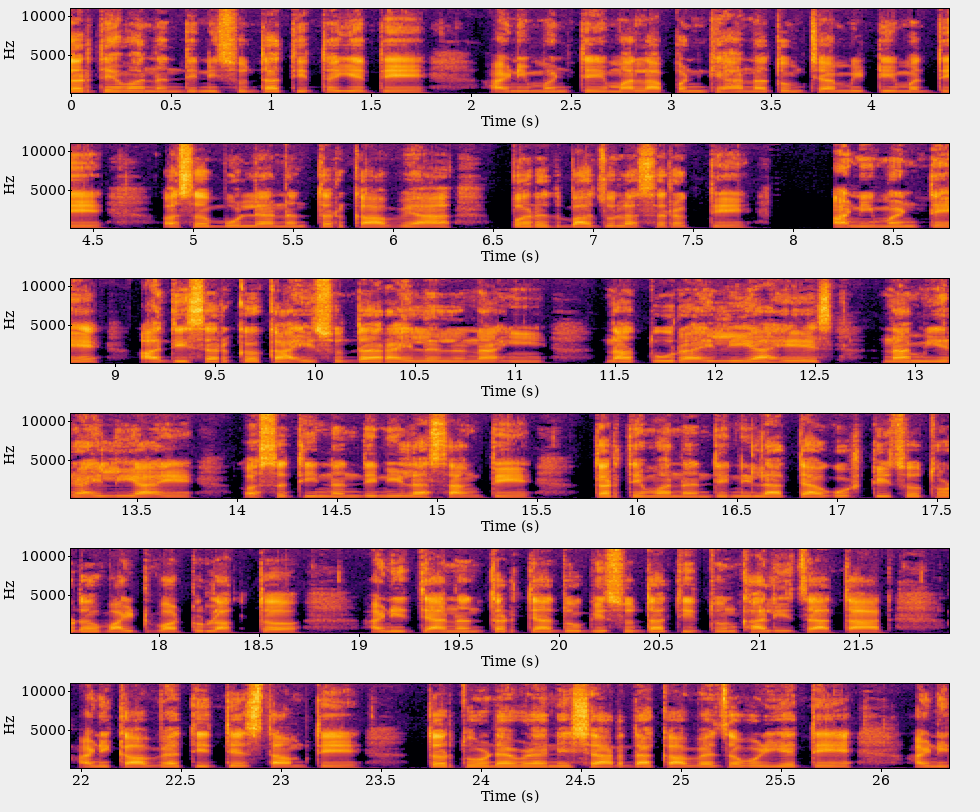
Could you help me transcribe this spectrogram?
तर तेव्हा नंदिनीसुद्धा तिथं येते आणि म्हणते मला पण घ्या ना तुमच्या मिठीमध्ये. असं बोलल्यानंतर काव्या परत बाजूला सरकते. आणि म्हणते आधीसारखं काहीसुद्धा राहिलेलं नाही. ना तू राहिली आहेस ना मी राहिली आहे असं ती नंदिनीला सांगते. तर तेव्हा नंदिनीला त्या गोष्टीचं थोडं वाईट वाटू लागतं. आणि त्यानंतर त्या दोघीसुद्धा तिथून खाली जातात आणि काव्या तिथेच थांबते. तर थोड्या वेळाने शारदा काव्याजवळ येते आणि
